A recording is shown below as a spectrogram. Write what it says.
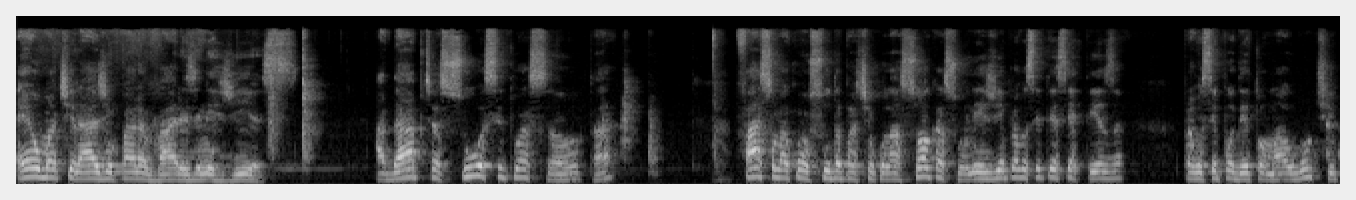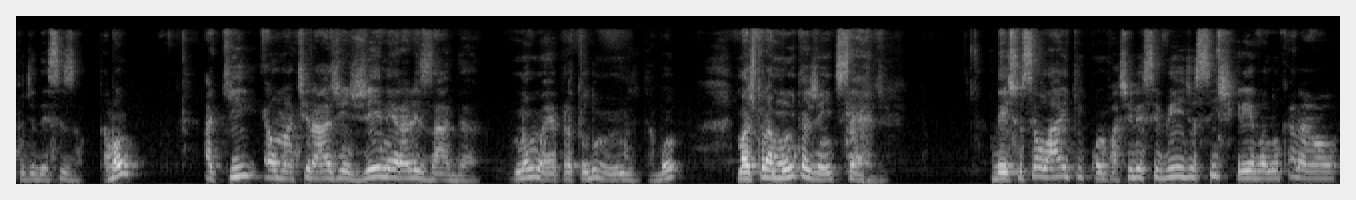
é uma tiragem para várias energias. Adapte a sua situação, tá? Faça uma consulta particular só com a sua energia para você ter certeza, para você poder tomar algum tipo de decisão, tá bom? Aqui é uma tiragem generalizada, não é para todo mundo, tá bom? Mas para muita gente serve. Deixe o seu like, compartilhe esse vídeo, se inscreva no canal.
